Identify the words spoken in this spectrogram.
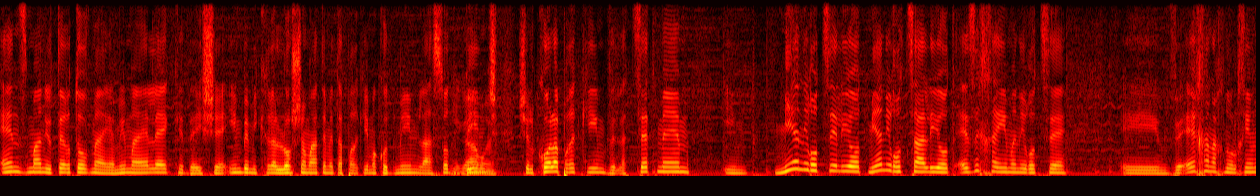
אין זמן יותר טוב מהימים האלה כדי שאם במקרה לא שמעתם את הפרקים הקודמים, לעשות. בינג' של כל הפרקים ולצאת מהם עם מי אני רוצה להיות, מי אני רוצה להיות, איזה חיים אני רוצה. אה, ואיך אנחנו הולכים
